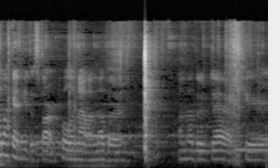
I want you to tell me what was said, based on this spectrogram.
Feel like I need to start pulling out another another deck here.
